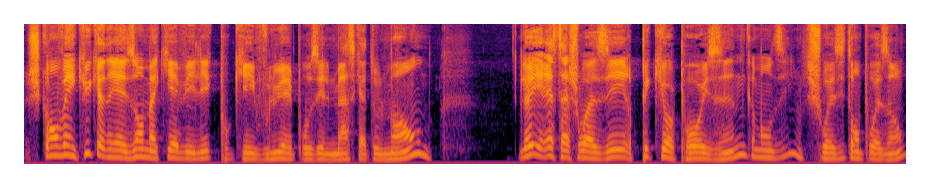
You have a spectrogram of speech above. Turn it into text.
je suis convaincu qu'il y a une raison machiavélique pour qu'il ait voulu imposer le masque à tout le monde. Là, il reste à choisir pick your poison, comme on dit. Choisis ton poison.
